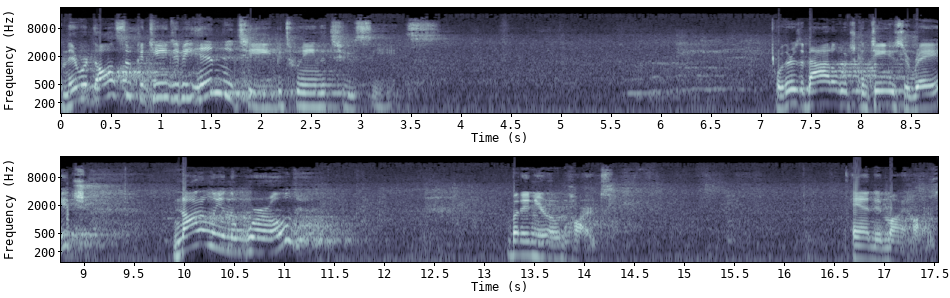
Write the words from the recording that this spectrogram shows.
And there would also continue to be enmity between the two seeds. Well, there's a battle which continues to rage not only in the world, but in your own heart and in my heart.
